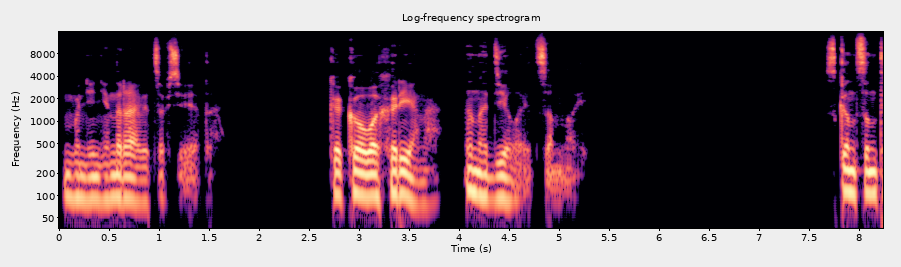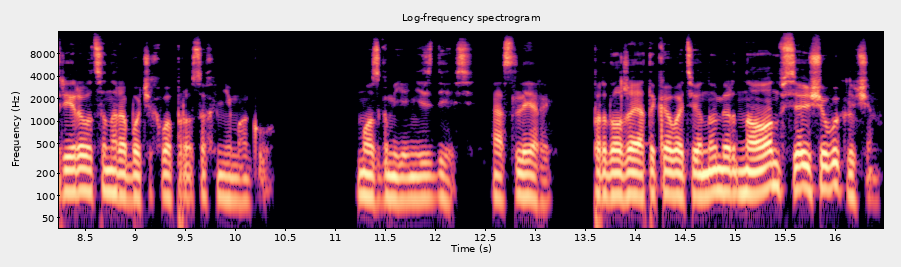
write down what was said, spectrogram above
Мне не нравится все это. Какого хрена она делает со мной? Сконцентрироваться на рабочих вопросах не могу. Мозгом я не здесь, а с Лерой. Продолжаю атаковать ее номер, но он все еще выключен.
